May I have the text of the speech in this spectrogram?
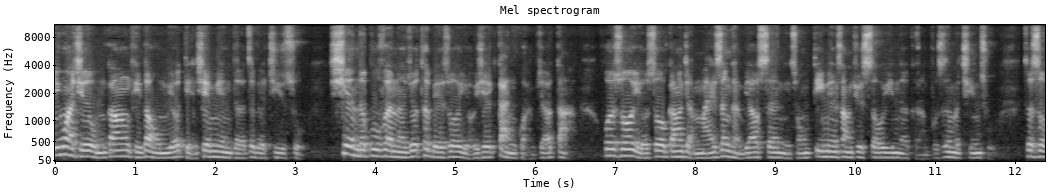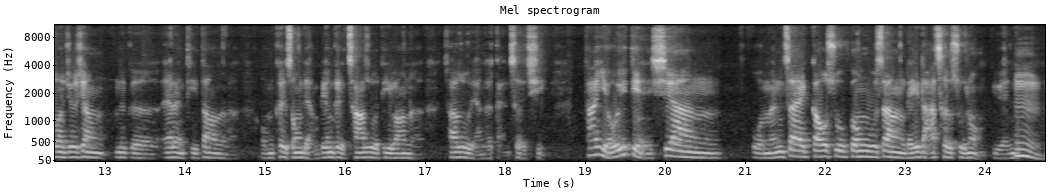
另外其实我们刚刚提到我们有点线面的这个技术，线的部分呢，就特别说有一些干管比较大。或者说，有时候刚刚讲埋声可能比较深，你从地面上去收音呢，可能不是那么清楚。这时候就像那个 Alan 提到的，我们可以从两边可以插入的地方呢，插入两个感测器。它有一点像我们在高速公路上雷达测速那种原理。嗯。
